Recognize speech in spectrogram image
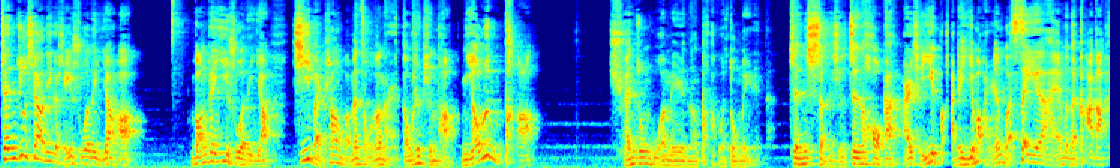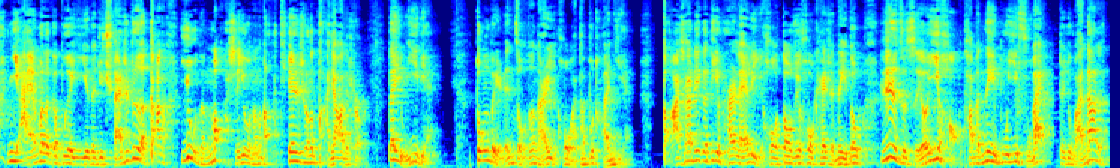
真就像那个谁说的一样啊，王振义说的一样，基本上我们走到哪儿都是平摊。你要论打，全中国没人能打过东北人的，真生性，真好干，而且一打这一骂人，我 C N M 的嘎嘎，你 M 了个波一的，就全是这嘎嘎，又能骂是又能打，天生打架的手。但有一点，东北人走到哪以后啊，他不团结，打下这个地盘来了以后，到最后开始内斗，日子只要一好，他们内部一腐败，这就完蛋了。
